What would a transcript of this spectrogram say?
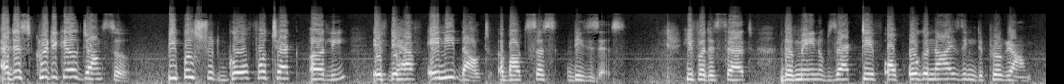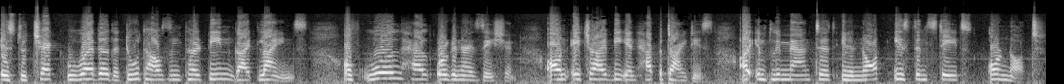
At this critical juncture, people should go for check early if they have any doubt about such diseases. He further said the main objective of organizing the program is to check whether the 2013 guidelines of World Health Organization on HIV and hepatitis are implemented in the northeastern states or not.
